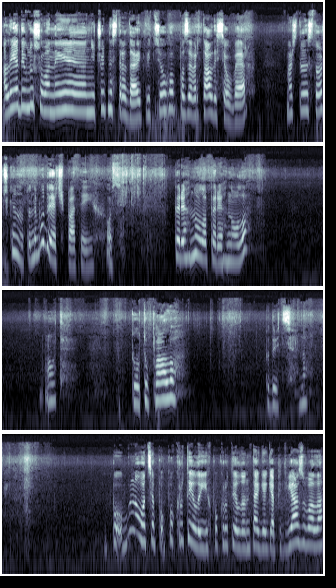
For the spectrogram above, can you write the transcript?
Але я дивлюся, що вони нічуть не страдають від цього, позаверталися вверх. Бачите, листочки, ну то не буду я чіпати їх. Ось. Перегнуло, перегнуло. От. Тут упало. Подивіться, ну. По, ну, оце по- покрутило їх, покрутило не так, як я підв'язувала,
